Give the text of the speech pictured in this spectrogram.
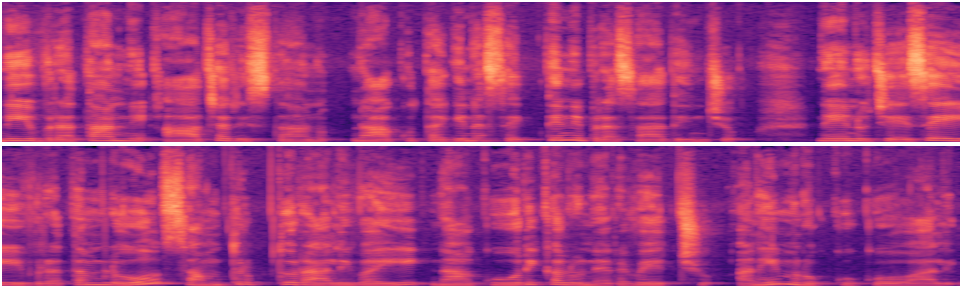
నీ వ్రతాన్ని ఆచరిస్తాను. నాకు తగిన శక్తిని ప్రసాదించు. నేను చేసే ఈ వ్రతంలో సంతృప్తురాలివై నా కోరికలు నెరవేర్చు అని మొక్కుకోవాలి.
